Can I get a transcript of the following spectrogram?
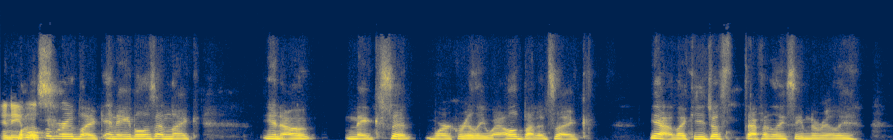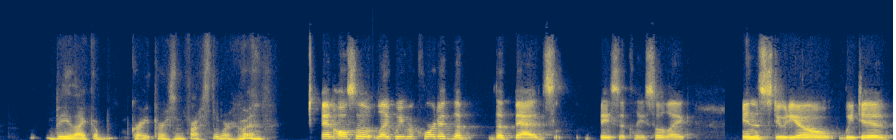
enables the word like enables and like you know, makes it work really well. But it's like, yeah, like he just definitely seemed to really be like a great person for us to work with. And also like we recorded the the beds basically. So like in the studio we did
